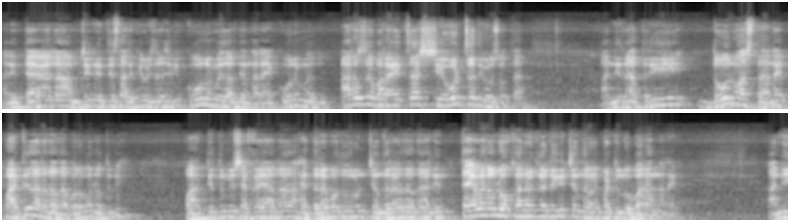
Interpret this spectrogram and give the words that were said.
आणि त्यावेळेला आमचे नेते सारखे विचारायचे की कोण उमेदवार देणार आहे? कोण उमेदवार? अर्ज भरायचा शेवटचा दिवस होता. आणि रात्री दोन वाजता नाही पहाटे झाला दादा बरोबर ना तुम्ही? पहाटे तुम्ही सकाळी आला हैदराबादवरून चंद्रराव दादा आले त्यावेळेला लोकांना कळलं की चंद्रराव पाटील उभा राहणार आहे आणि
